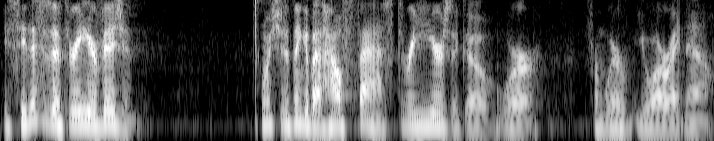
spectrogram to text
You see, this is a three year vision. I want you to think about how fast three years ago were from where you are right now.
